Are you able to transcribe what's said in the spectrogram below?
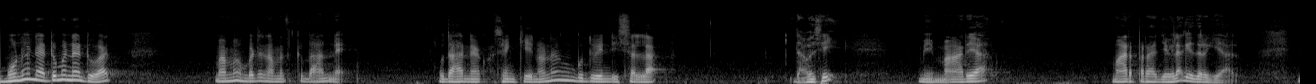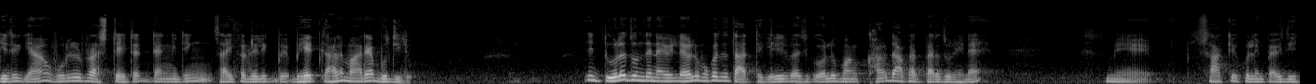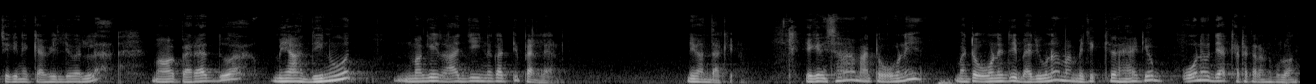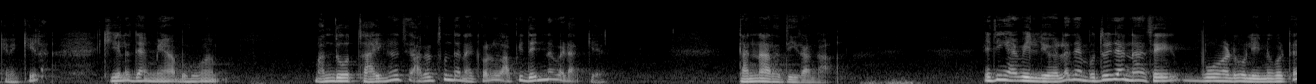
මොන නටුම නටුවත් මම උඹට නමක දාන්නේ නැහැ. උදාහරණයක් වශයෙන් කියනවා නම් බුදු වෙන්න ඉස්සල්ලා දවසේ මේ මාර්යා මාර් පරාජය වෙලා ගෙදර ගියාලු. ගෙදර ගියාම ෆුල් ෆ්‍රස්ට්‍රේටඩ් දැන් ඉතින් සයිකඩෙලික් බෙහෙත් ගහලා මාර්යා බුදිලු. ඉතින් තුල තුන් දෙනා ඇවිල්ලා මොකද තාත්තේ කියලා ඊට පස්සේ ගෝලු මං කවදාකවත් පෙරතුනේ නැහැ. මේ ශාක්‍ය කුලෙන් පැවිදිච්ච කෙනෙක් ඇවිල්ලි වෙරලා මම පෙරද්දුවා මෙහා දිනුවොත් මගේ රාජ්‍යයේ ඉන්න කට්ටිය පැනලා යනවා. නිවන් දකින්න. ඒක නිසා මට ඕනේ මට ඕනේ දේ බැරි වුණා මම මෙතෙක් කියලා හැටිය ඕනේ දෙයක් යට කරන්න පුළුවන් කෙනෙක් කියලා. කියලා දැන් මෙයා බොහොම මන්දෝත්සාහයි වෙන අර තුන් දෙනා කළා අපි දෙන්න වැඩක් කියලා. තන්නාරති රංගා ඉතින් ඇවිල්ලි වල දැන් බුදුජානනාසේ බොමඩෝල ඉන්නකොට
